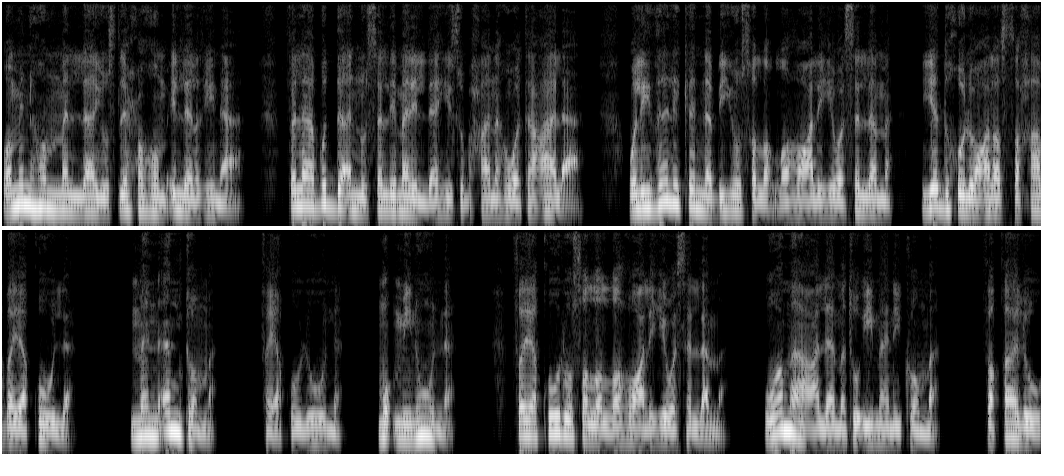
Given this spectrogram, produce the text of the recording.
ومنهم من لا يصلحهم إلا الغنى. فلا بد أن نسلم لله سبحانه وتعالى ولذلك النبي صلى الله عليه وسلم يدخل على الصحابة يقول من أنتم؟ فيقولون مؤمنون فيقول صلى الله عليه وسلم وما علامة إيمانكم؟ فقالوا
